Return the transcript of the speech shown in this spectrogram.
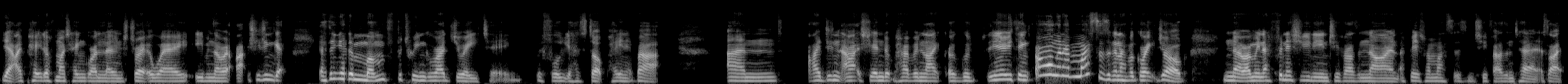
Yeah, I paid off my 10 grand loan straight away, even though I actually didn't get, I think you had a month between graduating before you had to start paying it back. And I didn't actually end up having like a good, you know, you think, oh, I'm going to have a master's, I'm going to have a great job. No, I mean, I finished uni in 2009, I finished my master's in 2010. It's like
